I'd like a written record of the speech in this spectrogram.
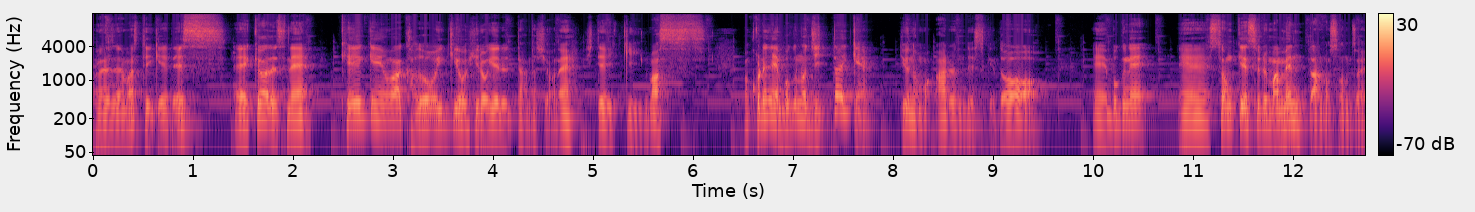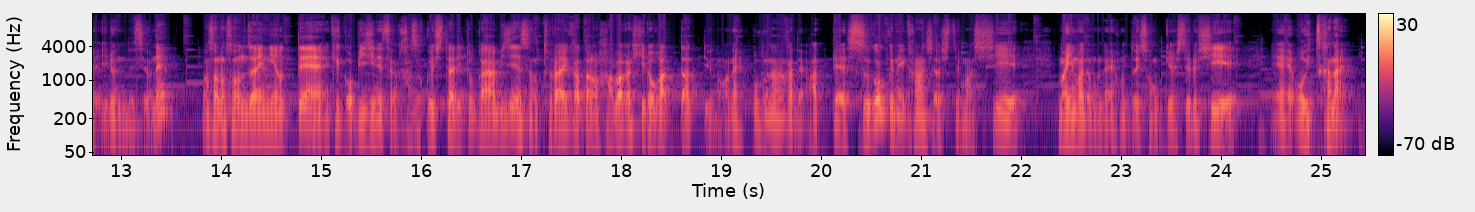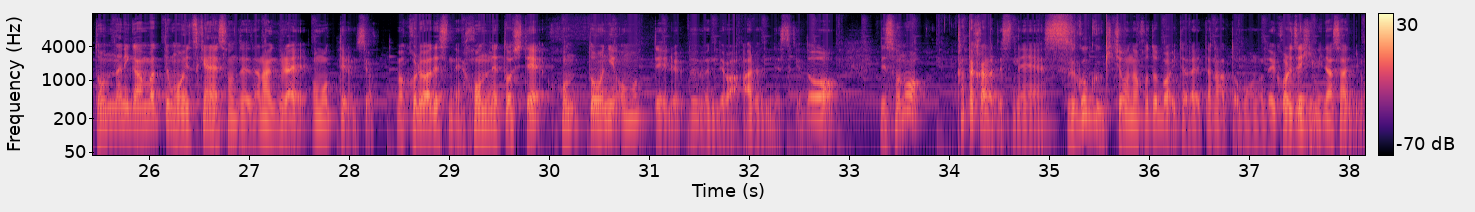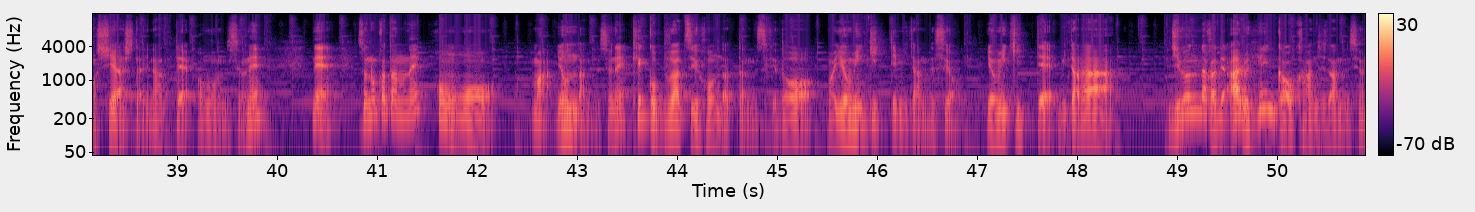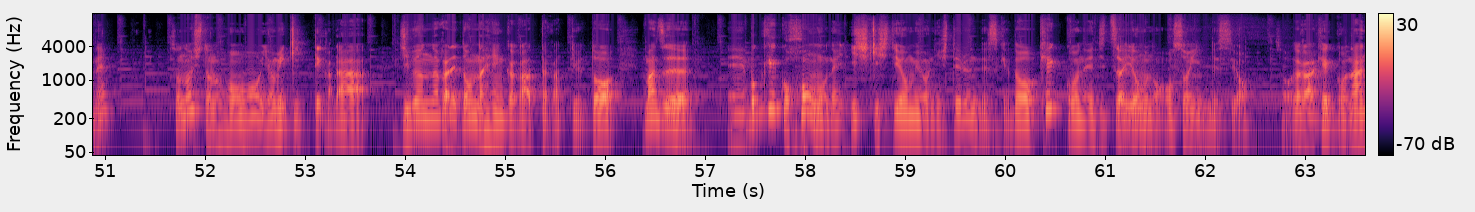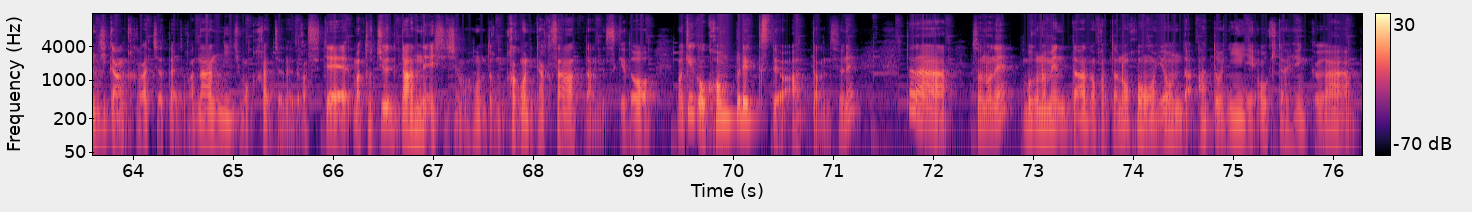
おはようございます。TK です、えー今日はですね、経験は可動域を広げるって話をね、していきます。これね、僕の実体験っていうのもあるんですけど、えー僕ね、えー尊敬する、まあ、メンターの存在いるんですよね。まあ、その存在によって結構ビジネスが加速したりとか、ビジネスの捉え方の幅が広がったっていうのがね、僕の中であって、すごくね、感謝してますし、まあ今でもね、本当に尊敬してるし、えー追いつかない。どんなに頑張っても追いつけない存在だなぐらい思ってるんですよ。まあこれはですね、本音として本当に思っている部分ではあるんですけど、で、その方からですね、すごく貴重な言葉をいただいたなと思うので、これぜひ皆さんにもシェアしたいなって思うんですよね。で、その方のね、本を、まあ、読んだんですよね。結構分厚い本だったんですけど、まあ、読み切ってみたんですよ。読み切ってみたら、自分の中である変化を感じたんですよね。その人の本を読み切ってから、自分の中でどんな変化があったかっていうと、まず、えー僕結構本をね、意識して読むようにしてるんですけど、結構ね、実は読むの遅いんですよ。そう。だから結構何時間かかっちゃったりとか、何日もかかっちゃったりとかして、まあ途中で断念してしまう本とかも過去にたくさんあったんですけど、まあ結構コンプレックスではあったんですよね。ただ、そのね、僕のメンターの方の本を読んだ後に起きた変化が、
